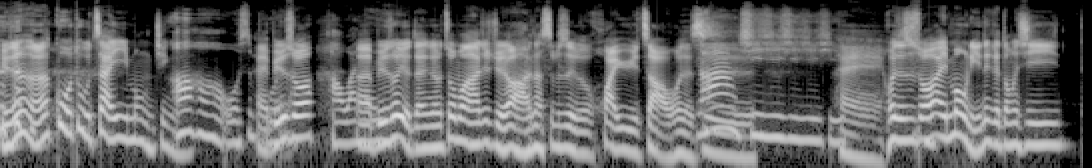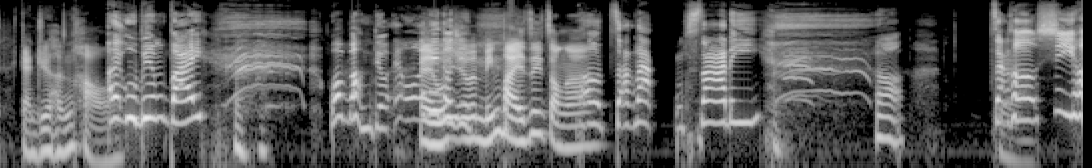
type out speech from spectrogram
有人好像过度在意梦境啊。哦，我是哎，比如说好玩呃，比如说有的人做梦，他就觉得啊，那是不是有个坏预兆，或者是哎，或者是说哎，梦里那个东西感觉很好。哎，我明白，我忘掉哎，我有明白这种啊。哦，长了沙粒啊。三喝细喝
